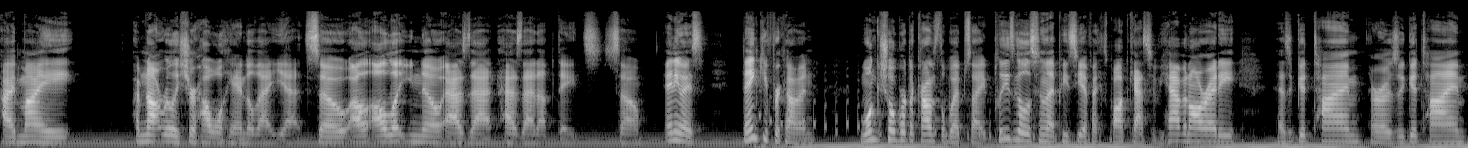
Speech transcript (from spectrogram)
I might. I'm not really sure how we'll handle that yet, so I'll, I'll let you know as that as that updates. So, anyways, thank you for coming. OneControlPort.com is the website. Please go listen to that PCFX podcast if you haven't already has a good time or it was a good time.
